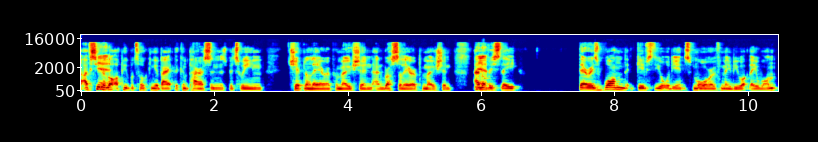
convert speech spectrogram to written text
I've seen a lot of people talking about the comparisons between Chibnall era promotion and Russell era promotion, and Yeah. obviously there is one that gives the audience more of maybe what they want.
